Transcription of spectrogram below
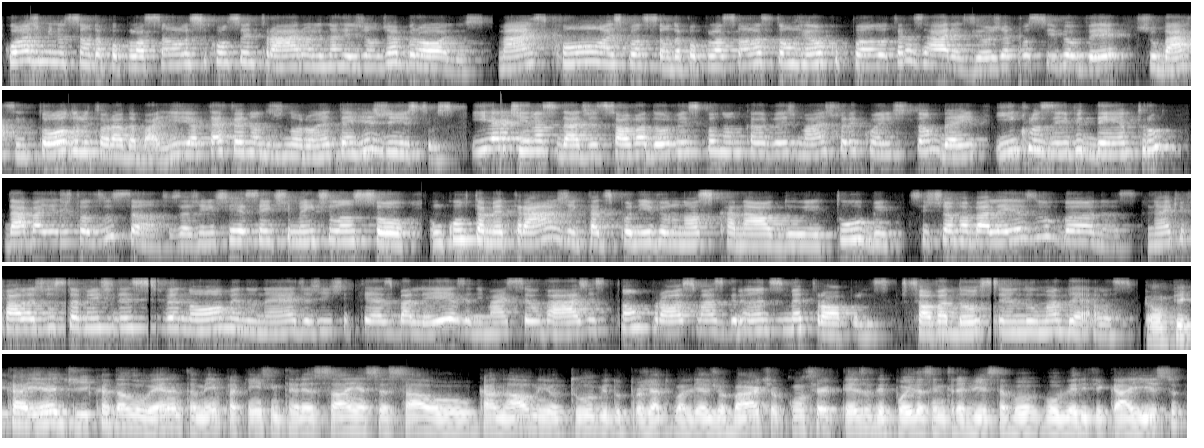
Com a diminuição da população, elas se concentraram ali na região de Abrolhos, mas com a expansão da população, elas estão reocupando outras áreas e hoje é possível ver jubartes em todo o litoral da Bahia, até Fernando de Noronha tem registros. E aqui na cidade de Salvador vem se tornando cada vez mais frequente também, inclusive dentro da Bahia de Todos os Santos. A gente recentemente lançou um curta-metragem que está disponível no nosso canal do YouTube, se chama Baleias Urbanas, né, que fala justamente desse fenômeno, né, de a gente ter as baleias, animais selvagens, tão próximos às grandes metrópoles, Salvador sendo uma delas. Então fica aí a dica da Luena também, para quem se interessar em acessar o canal no YouTube do Projeto Baleia Jubarte, eu com certeza depois dessa entrevista vou, vou verificar isso.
